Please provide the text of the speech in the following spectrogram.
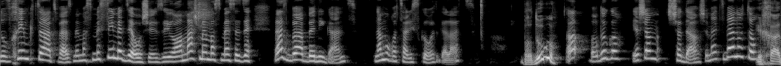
נובחים קצת ואז ממסמסים את זה או שאיזה יועמ"ש ממסמס את זה ואז בא בני גנץ למה הוא רצה לסגור את גל"צ? ברדוגו, או ברדוגו יש שם שדר שמעצבן אותו אחד.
